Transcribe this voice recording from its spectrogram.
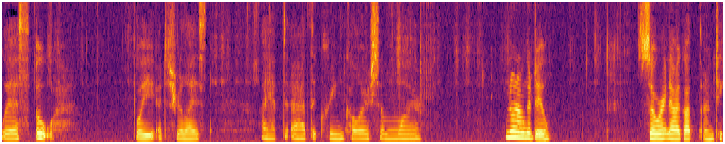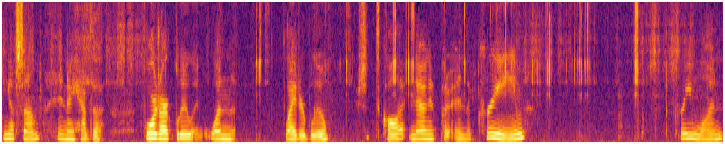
with, oh, boy, I just realized I have to add the cream color somewhere. You know what I'm going to do? So right now I got, I'm taking off some, and I have the four dark blue and one lighter blue, I should call it. Now I'm going to put it in the cream, the cream one.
